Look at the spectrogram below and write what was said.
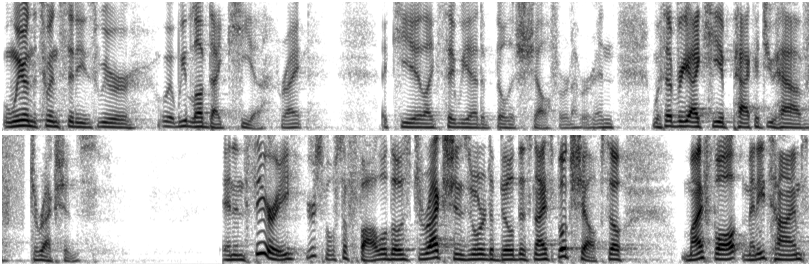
When we were in the Twin Cities, we were we loved IKEA, right? IKEA, like say we had to build a shelf or whatever. And with every IKEA package, you have directions. And in theory, you're supposed to follow those directions in order to build this nice bookshelf. So, my fault, many times,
